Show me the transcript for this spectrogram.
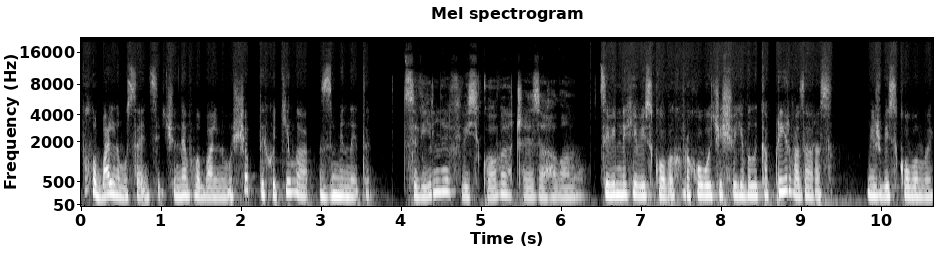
в глобальному сенсі чи не в глобальному, що б ти хотіла змінити Цивільних, військових чи загалом. цивільних і військових, враховуючи, що є велика прірва зараз між військовими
